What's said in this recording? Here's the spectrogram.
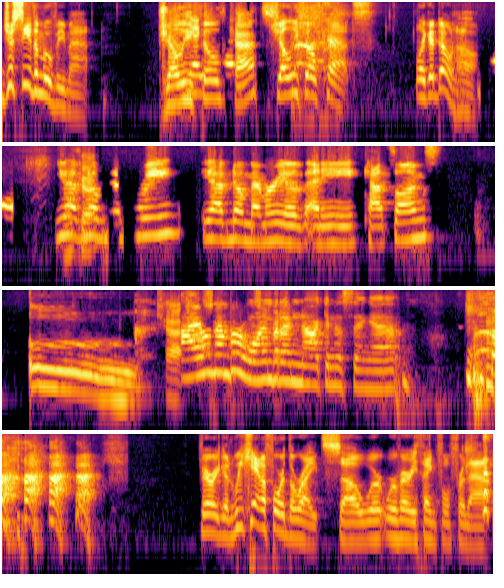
just see the movie, Matt. Jelly filled cats? Jelly filled cats, like a donut. Oh. You have Okay. no memory. You have no memory of any cat songs. Ooh. Cat. I remember one, but I'm not gonna sing it. Very good. We can't afford the rights, so we're we're very thankful for that.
